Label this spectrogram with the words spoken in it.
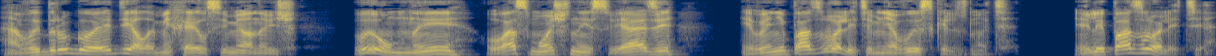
А вы другое дело, Михаил Семенович. Вы умны, у вас мощные связи, и вы не позволите мне выскользнуть. Или позволите?»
